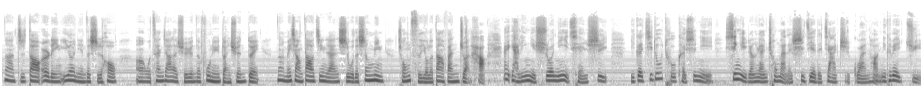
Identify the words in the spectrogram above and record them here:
那直到二零一二年的时候，嗯、呃，我参加了学员的妇女短宣队。那没想到，竟然使我的生命从此有了大翻转。好，那雅玲，你说你以前是一个基督徒，可是你心里仍然充满了世界的价值观，哈？你可不可以举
